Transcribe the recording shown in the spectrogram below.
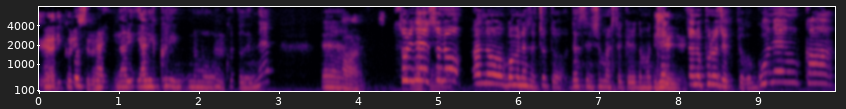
やりくりするやりやりくりのもうんことでね。ええ。はい。それで、その、あの、ごめんなさい、ちょっと脱線しましたけれども、いえいえ。研究所のプロジェクトが5年間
